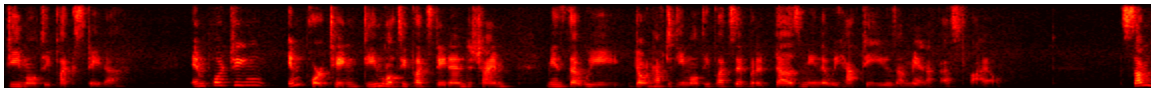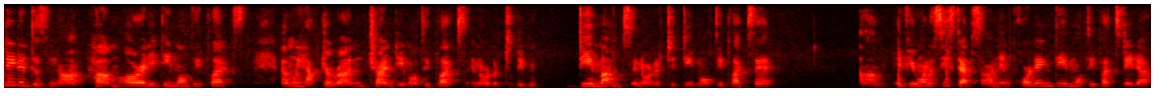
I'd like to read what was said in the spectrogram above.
demultiplex data. Importing, importing demultiplex data into QIIME means that we don't have to demultiplex it, but it does mean that we have to use a manifest file. Some data does not come already demultiplexed, and we have to run QIIME demultiplex in order to de demux in order to demultiplex it. Um, if you want to see steps on importing demultiplex data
